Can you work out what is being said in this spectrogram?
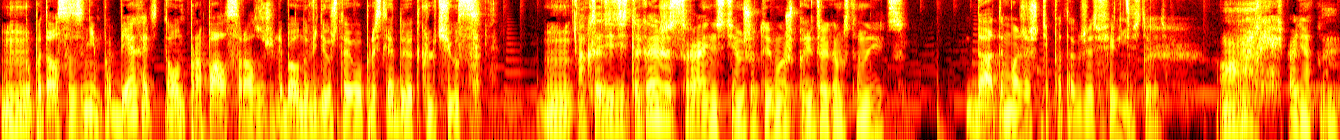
Мгм. Попытался за ним побегать, но он пропал сразу же. Либо он увидел, что я его преследую, и отключился. А, кстати, здесь такая же срань с тем, что ты можешь призраком становиться. Да, ты можешь, типа, так же фигню сделать. Ой, блядь, понятно.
